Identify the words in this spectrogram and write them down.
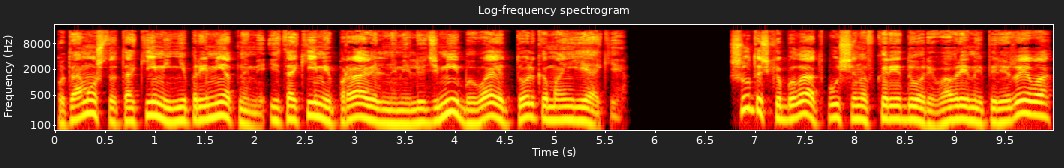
потому что такими неприметными и такими правильными людьми бывают только маньяки. Шуточка была отпущена в коридоре во время перерыва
